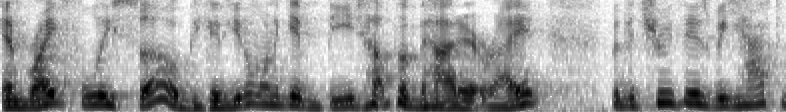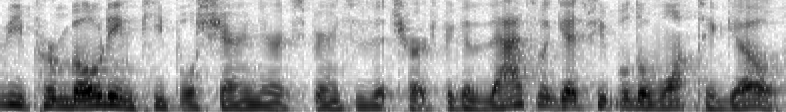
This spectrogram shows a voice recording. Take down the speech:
and rightfully so because you don't want to get beat up about it right? But the truth is we have to be promoting people sharing their experiences at church because that's what gets people to want to go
